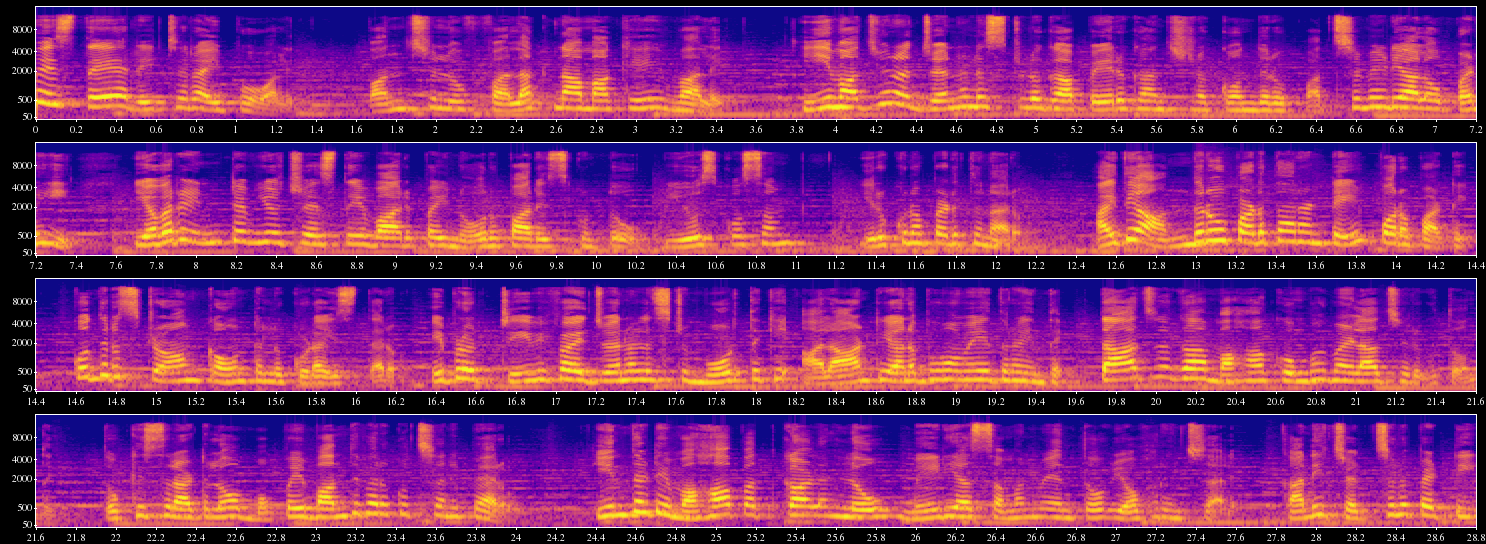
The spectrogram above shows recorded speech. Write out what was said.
వేస్తే రిటైర్ అయిపోవాలి. పంచులు ఫలక్నామాకే ఇవ్వాలి. ఈ మధ్యన జర్నలిస్టులుగా పేరుగాంచిన కొందరు పచ్చ మీడియాలో పడి ఎవరు ఇంటర్వ్యూ చేస్తే వారిపై నోరు పారేసుకుంటూ వ్యూస్ కోసం ఇరుకున పెడుతున్నారు. అయితే అందరూ పడతారంటే పొరపాటే. కొందరు స్ట్రాంగ్ కౌంటర్లు కూడా ఇస్తారు. ఇప్పుడు టీవీ ఫైవ్ జర్నలిస్ట్ మూర్తికి అలాంటి అనుభవం ఎదురైంది. తాజాగా మహాకుంభమేళా జరుగుతోంది. తొక్కిసలాటలో ముప్పై మంది వరకు చనిపారు ఇంతటి మహాపత్కాలంలో మీడియా సమన్వయంతో వ్యవహరించాలి. కానీ చర్చలు పెట్టి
